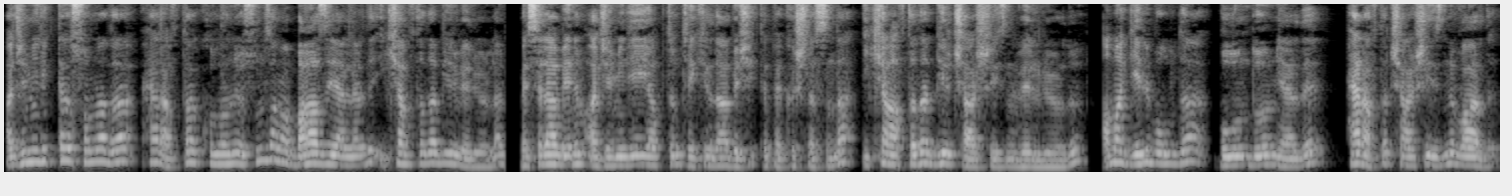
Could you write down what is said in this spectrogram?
Acemilikten sonra da her hafta kullanıyorsunuz ama bazı yerlerde iki haftada bir veriyorlar. Mesela benim acemiliği yaptığım Tekirdağ Beşiktepe kışlasında iki haftada bir çarşı izni veriliyordu. Ama Gelibolu'da bulunduğum yerde her hafta çarşı izni vardı.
